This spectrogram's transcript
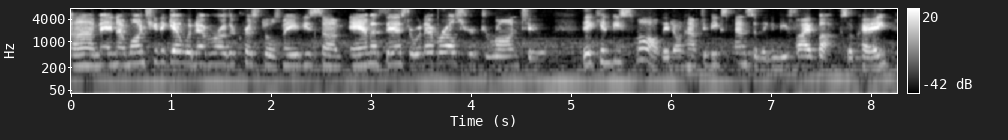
Um, and I want you to get whatever other crystals, maybe some amethyst or whatever else you're drawn to. They can be small. They don't have to be expensive. They can be five bucks, okay?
